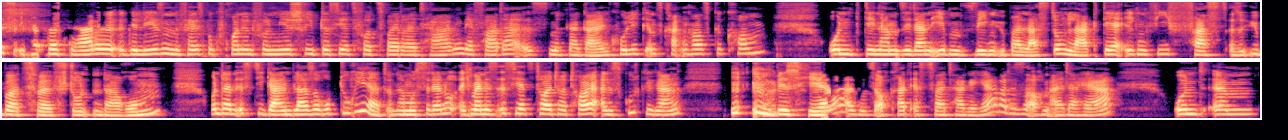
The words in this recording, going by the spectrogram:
ist ich habe das grade, äh, gelesen, 'ne Facebook-Freundin von mir schrieb das jetzt vor 2, 3 Tagen. Der Vater ist mit 'ner Gallenkolik ins Krankenhaus gekommen und den haben sie dann eben wegen Überlastung lag der irgendwie fast also, über 12 Stunden da rum und dann ist die Gallenblase rupturiert und dann musste der no ich meine, es ist jetzt toi toi toi alles gut gegangen bisher. Also, ist auch grad erst 2 Tage her, aber das ist auch 'n alter Herr. Und, ähm,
